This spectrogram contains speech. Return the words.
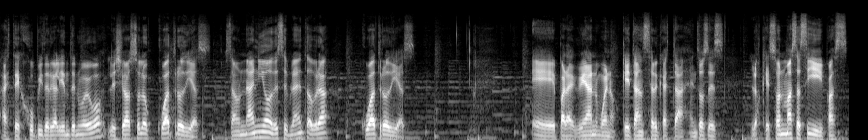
a este Júpiter caliente nuevo, le lleva solo 4 días. O sea, un año de ese planeta dura 4 días. Eh, para que vean, bueno, qué tan cerca está. Entonces, los que son más así, más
